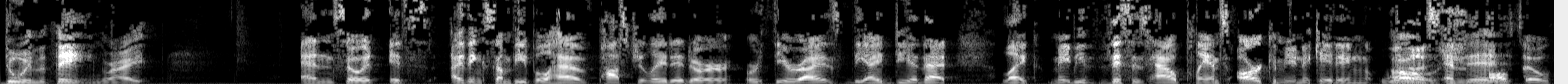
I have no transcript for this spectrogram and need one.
doing the thing, right? And so it, it's i think some people have postulated or or theorized the idea that like maybe this is how plants are communicating with oh, us and shit. also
